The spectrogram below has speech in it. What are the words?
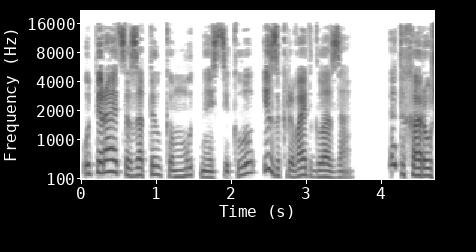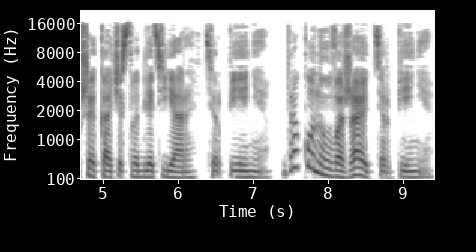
упирается затылком в мутное стекло и закрывает глаза. Это хорошее качество для Тьяры. Терпение. Драконы уважают терпение.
